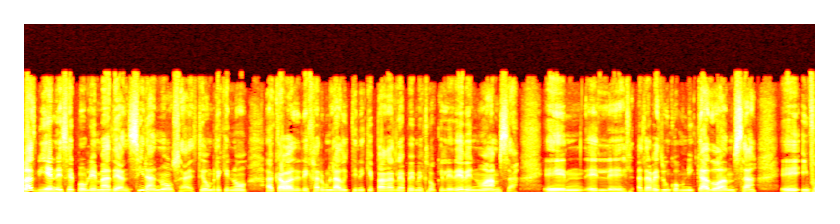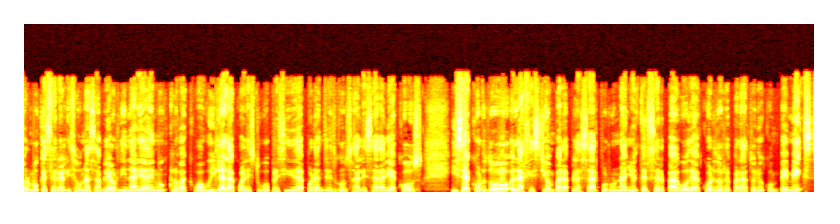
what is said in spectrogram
Más bien es el problema de Ansira, ¿no? O sea, este hombre que no acaba de dejar un lado y tiene que pagarle a Pemex lo que le debe, no a AMSA. Em, a través de un comunicado, AMSA eh, informó que se realizó una asamblea ordinaria en Monclova, Coahuila, la cual estuvo presidida por Andrés González Arabia Cos y se acordó la gestión para aplazar por un año el tercer pago de acuerdo reparatorio con Pemex,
